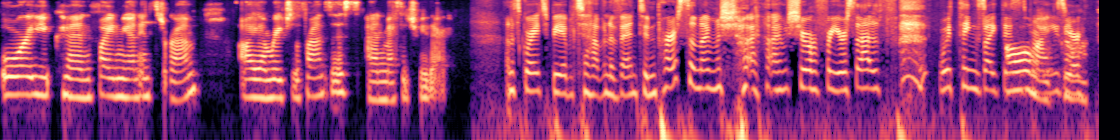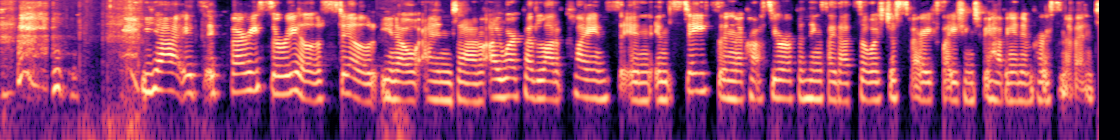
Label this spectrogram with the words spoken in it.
or you can find me on Instagram. I am Rachel Francis and message me there. And it's great to be able to have an event in person. I'm sure, I'm sure for yourself with things like this, oh it's probably easier. yeah, it's it's very surreal still, you know. And um, I work with a lot of clients in in the states and across Europe and things like that. So it's just very exciting to be having an in person event.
